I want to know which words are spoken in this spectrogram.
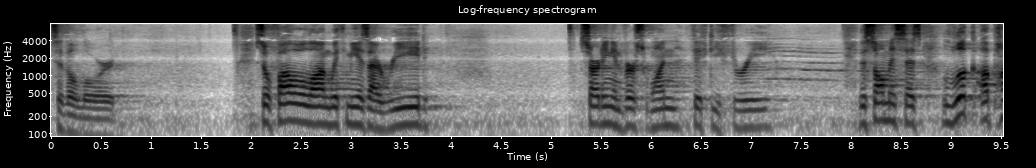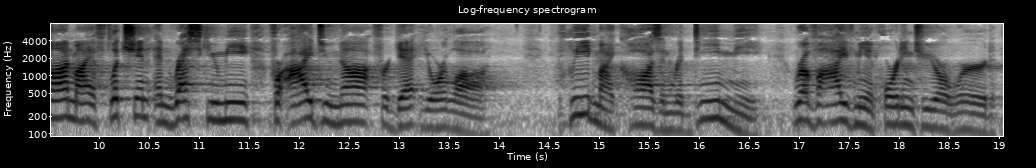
to the Lord. So follow along with me as I read, starting in verse 153. The psalmist says, Look upon my affliction and rescue me, for I do not forget your law. Plead my cause and redeem me. Revive me according to your word.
